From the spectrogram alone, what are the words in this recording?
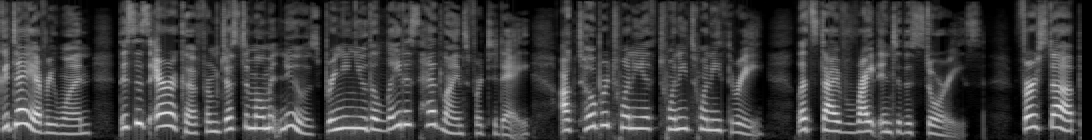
Good day, everyone. This is Erica from Just a Moment News, bringing you the latest headlines for today, October 20th, 2023. Let's dive right into the stories. First up,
